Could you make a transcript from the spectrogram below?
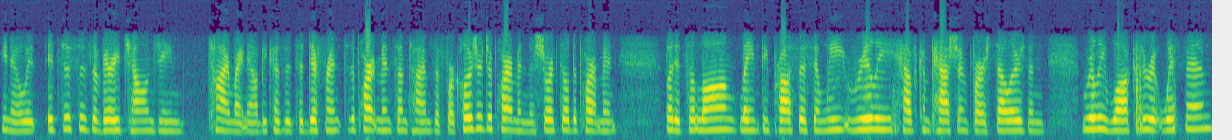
you know, it it just is a very challenging time right now because it's a different department. Sometimes a foreclosure department and the short sale department but it's a long, lengthy process, and we really have compassion for our sellers and really walk through it with them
